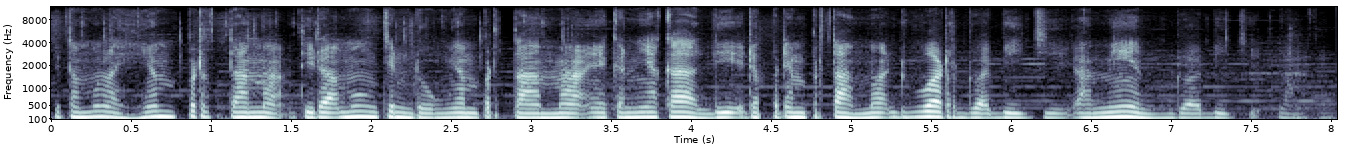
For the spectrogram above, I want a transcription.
Kita mulai. Yang pertama tidak mungkin dong yang pertama ya kan? Ya kali dapat yang pertama dua dua biji. Amin dua biji. Langsung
